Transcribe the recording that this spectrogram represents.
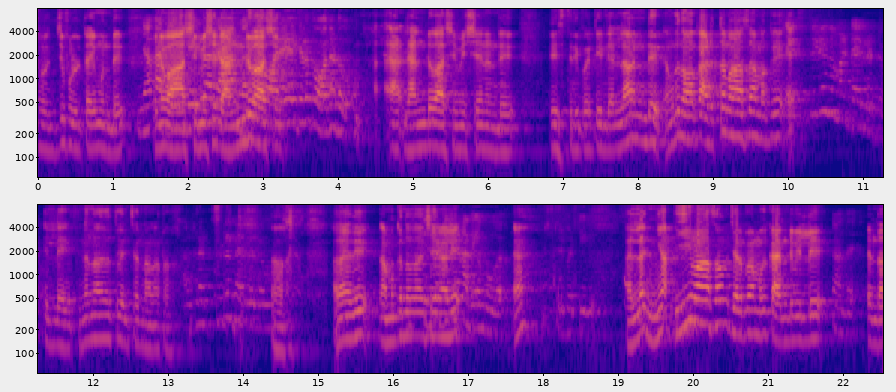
ഫ്രിഡ്ജ് ഫുൾ ടൈം ഉണ്ട്. പിന്നെ വാഷിംഗ് മെഷീൻ രണ്ട് വാഷിംഗ് രണ്ട് വാഷിംഗ് മെഷീൻ ഉണ്ട്. ഇസ്ത്രി പെട്ടി ഉണ്ട് എല്ലാം ഉണ്ട്. നമുക്ക് നോക്കാം. അടുത്ത മാസം നമുക്ക് ഇല്ലേ? പിന്നെ എന്നാ ഇത് വലിച്ചെന്നാണ് കേട്ടോ? അതായത് നമുക്ക് എന്താന്ന് വെച്ച് കഴിഞ്ഞാൽ അല്ല ഞാ ഈ മാസം ചിലപ്പോ നമുക്ക് കറണ്ട് ബില്ല് അതെ. എന്താ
